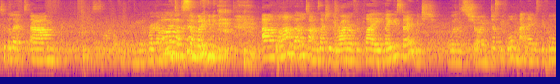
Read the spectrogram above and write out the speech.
to the left. Um, this is my fault for bringing the program. I lent to somebody. um, Alana Valentine was actually the writer of the play Ladies' Day, which was shown just before. The matinee was before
